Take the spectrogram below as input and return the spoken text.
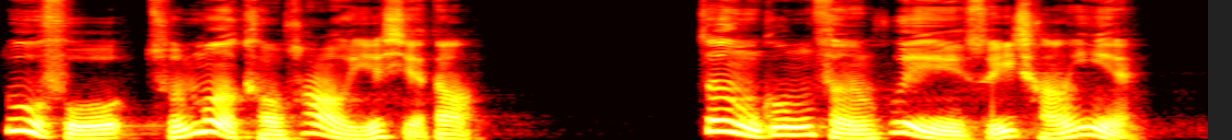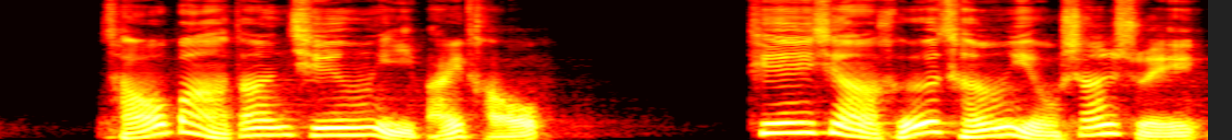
杜甫存墨口号也写道：“赠公粉绘随长夜。”曹霸丹青已白头，天下何曾有山水？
